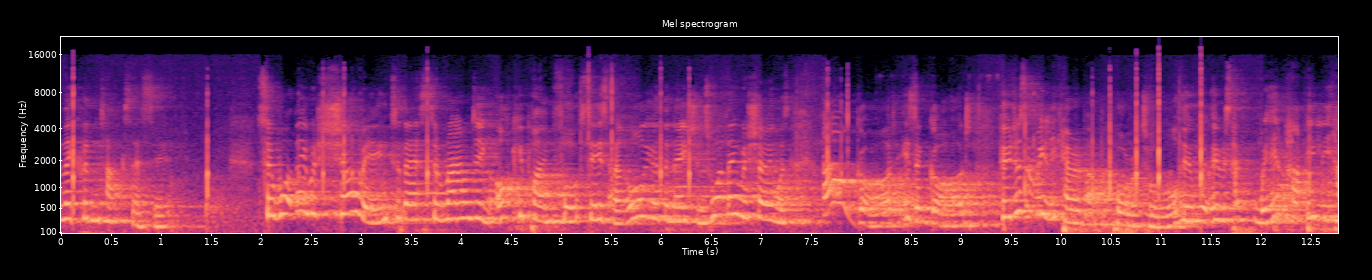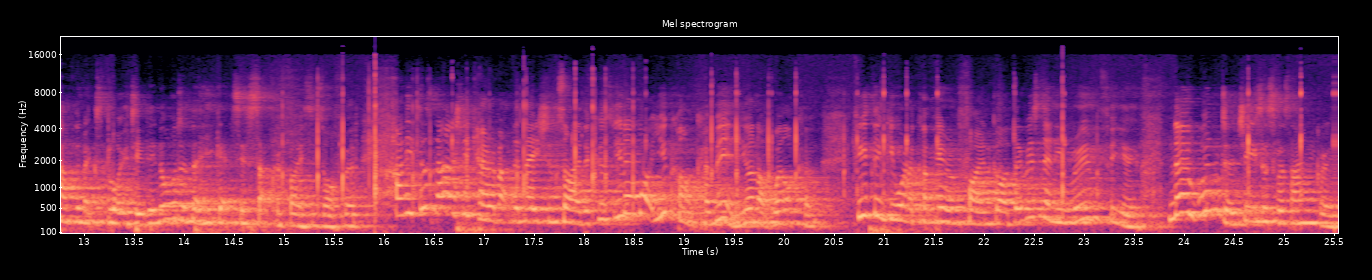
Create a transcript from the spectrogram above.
and they couldn't access it. So, what they were showing to their surrounding occupying forces and all the other nations, what they were showing was our God is a God who doesn't really care about the poor at all, who, will happily have them exploited in order that he gets his sacrifices offered. And he doesn't actually care about the nations either, because you know what? You can't come in, you're not welcome. If you think you want to come here and find God, there isn't any room for you. No wonder Jesus was angry.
